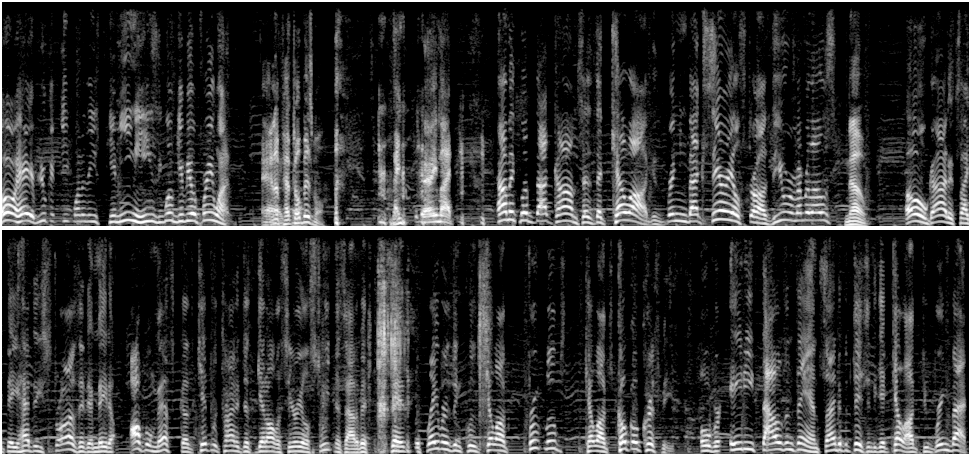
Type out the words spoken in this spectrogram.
oh, hey, if you could eat one of these piminis, we'll give you a free one. and a All right, Pepto Bismol. Thank you very much. Comicbook.com says that Kellogg is bringing back cereal straws. Do you remember those? No. Oh God, it's like they had these straws that they made an awful mess because kids were trying to just get all the cereal sweetness out of it. Said the flavors include Kellogg's Froot Loops, Kellogg's Cocoa Krispies. Over 80,000 fans signed a petition to get Kellogg to bring back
